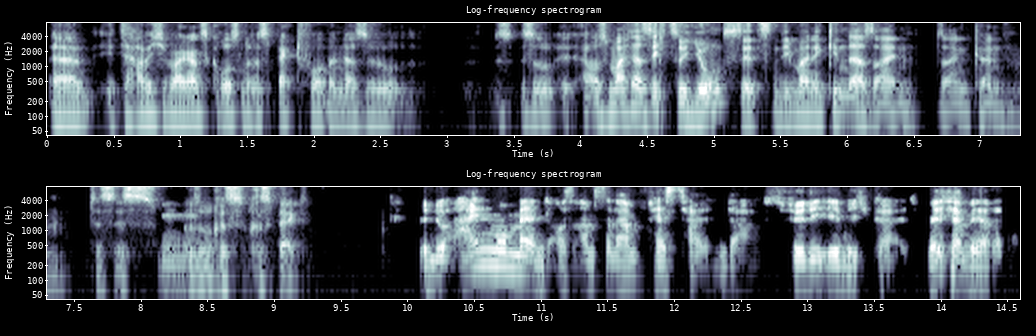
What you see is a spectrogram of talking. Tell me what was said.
äh, da habe ich immer ganz großen Respekt vor, wenn da so, so aus meiner Sicht so Jungs sitzen, die meine Kinder sein, sein könnten. Das ist mhm. also Res Respekt. Wenn du einen Moment aus Amsterdam festhalten darfst für die Ewigkeit, welcher wäre das?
